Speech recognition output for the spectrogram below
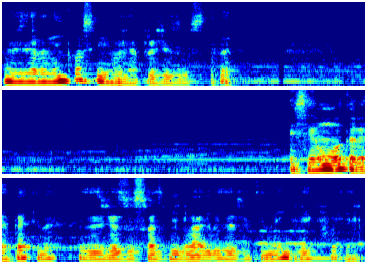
Talvez ela nem conseguiu olhar para Jesus. Essa é uma outra vertente, né? Às vezes Jesus faz milagres e a gente nem vê que foi ele.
